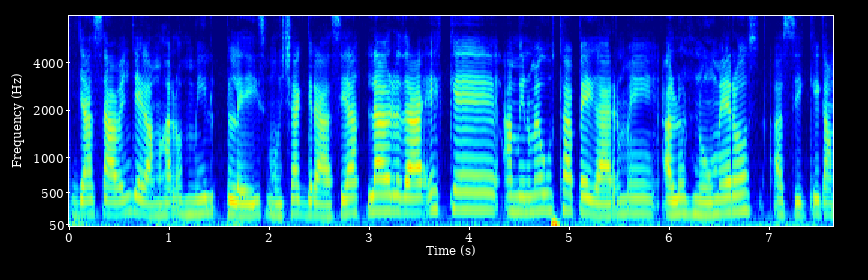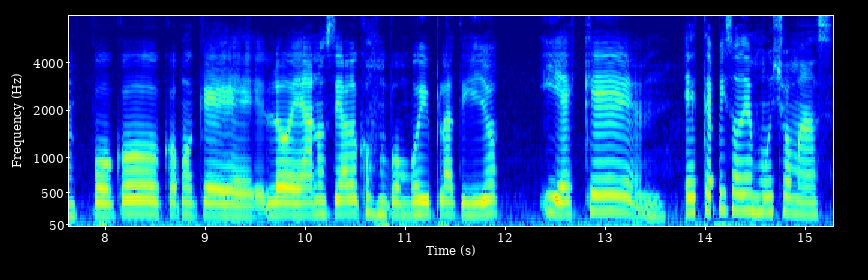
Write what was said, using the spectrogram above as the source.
ya saben, llegamos a los mil plays. Muchas gracias. La verdad es que a mí no me gusta pegarme a los números, así que tampoco como que lo he anunciado con bombos y platillos. Y es que mm, este episodio es mucho más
